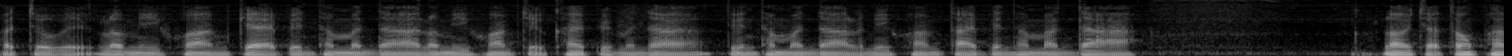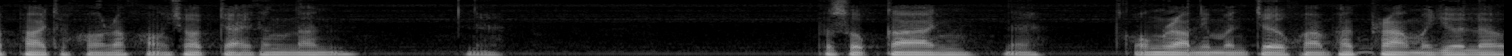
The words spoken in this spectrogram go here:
ปัจเจเวกเรามีความแก่เป็นธรรมดา เรามีความเจ็บไข้เป็นธรรมดาเป็นธรรมดา เรามีความตายเป็นธรรมดา เราจะต้องพัดพาจากของรักของชอบใจทั้งนั้นนะประสบการณ์นะของเรานี่มันเจอความพัดพลางมาเยอะแล้ว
